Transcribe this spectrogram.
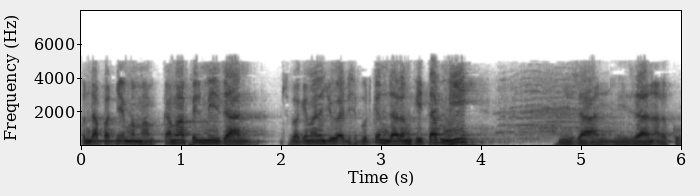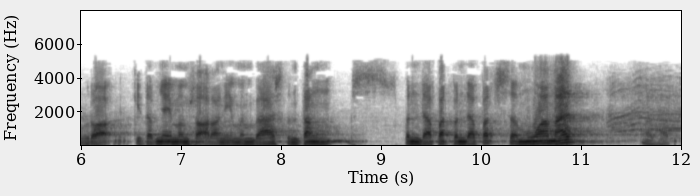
pendapatnya Imam Ahmad. Kama fil Mizan. Sebagaimana juga disebutkan dalam kitab Mi Mizan, Mizan Al-Kubra. Kitabnya Imam Sa'rani membahas tentang pendapat-pendapat semua mazhab.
